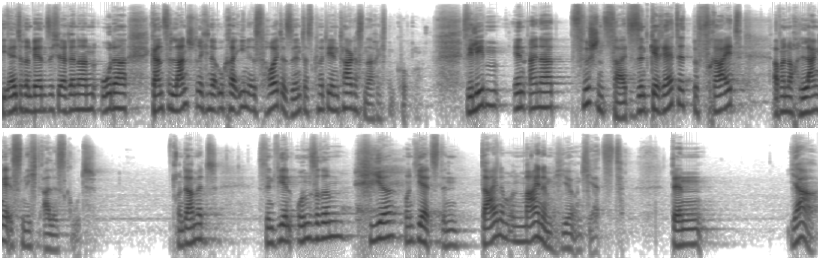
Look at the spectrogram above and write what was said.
Die Älteren werden sich erinnern. Oder ganze Landstriche in der Ukraine es heute sind. Das könnt ihr in den Tagesnachrichten gucken. Sie leben in einer Zwischenzeit. Sie sind gerettet, befreit, aber noch lange ist nicht alles gut. Und damit sind wir in unserem Hier und Jetzt, in deinem und meinem Hier und Jetzt. Denn ja,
